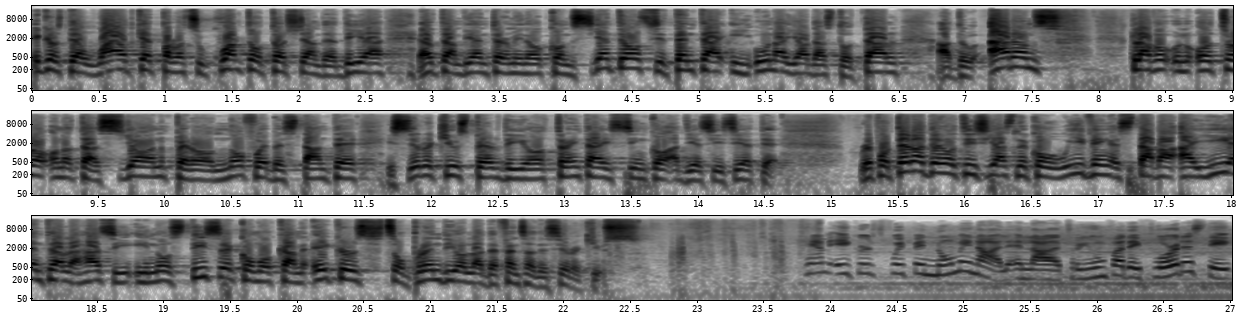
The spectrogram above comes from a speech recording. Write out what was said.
Akers del Wildcat para su cuarto touchdown del día. Él también terminó con 171 yardas total. Adu Adams clavó una otra anotación, pero no fue bastante y Syracuse perdió 35 a 17. Reportera de noticias Nicole Weaving estaba allí en Tallahassee y nos dice cómo Cam Akers sorprendió la defensa de Syracuse. Cam Akers fue fenomenal en la triunfa de Florida State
